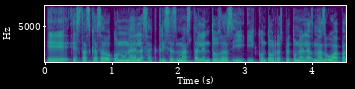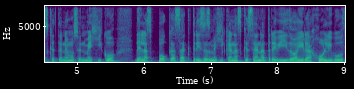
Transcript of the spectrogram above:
Eh, estás casado con una de las actrices más talentosas y, con todo respeto, una de las más guapas que tenemos en México, de las pocas actrices mexicanas que se han atrevido a ir a Hollywood.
